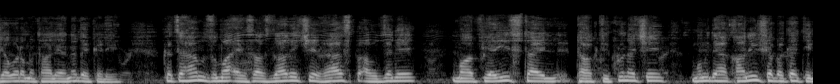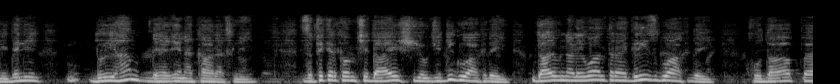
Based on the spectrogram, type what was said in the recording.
ژوره مطالعه نه ده کړې. که څه هم زما احساس دا دی چې غصب او ځینې مافیایي سټایل تاکتیکونه چې موږ د حقاني شبکه کې لیدلي، دوی هم د هغې نه کار اخلي. زه فکر کوم چې داعش یو جدي ګواښ دی، دا یو نړیوال ترهګریز ګواښ دی، خو دا په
